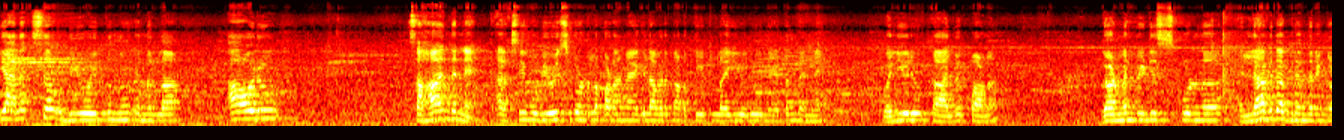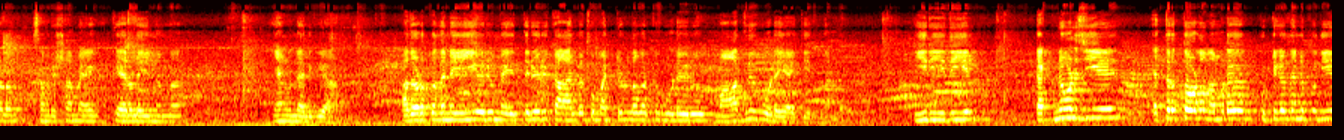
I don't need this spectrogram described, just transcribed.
ഈ അലക്സ ഉപയോഗിക്കുന്നു എന്നുള്ള ആ ഒരു സഹായം തന്നെ. അലക്സയും ഉപയോഗിച്ചുകൊണ്ടുള്ള പഠന മേഖല അവർ നടത്തിയിട്ടുള്ള ഈ ഒരു നേട്ടം തന്നെ വലിയൊരു കാൽവെപ്പാണ്. ഗവൺമെന്റ് പി ടി എസ് സ്കൂളിന് എല്ലാവിധ അഭിനന്ദനങ്ങളും സംരക്ഷണ കേരളയിൽ നിന്ന് ഞങ്ങൾ നൽകുകയാണ്. അതോടൊപ്പം തന്നെ ഈ ഒരു ഇത്തരം ഒരു കാൽവെപ്പ് മറ്റുള്ളവർക്ക് കൂടെ ഒരു മാതൃക കൂടെയായി തീരുന്നുണ്ട്. ഈ രീതിയിൽ ടെക്നോളജിയെ എത്രത്തോളം നമ്മുടെ കുട്ടികൾ തന്നെ പുതിയ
